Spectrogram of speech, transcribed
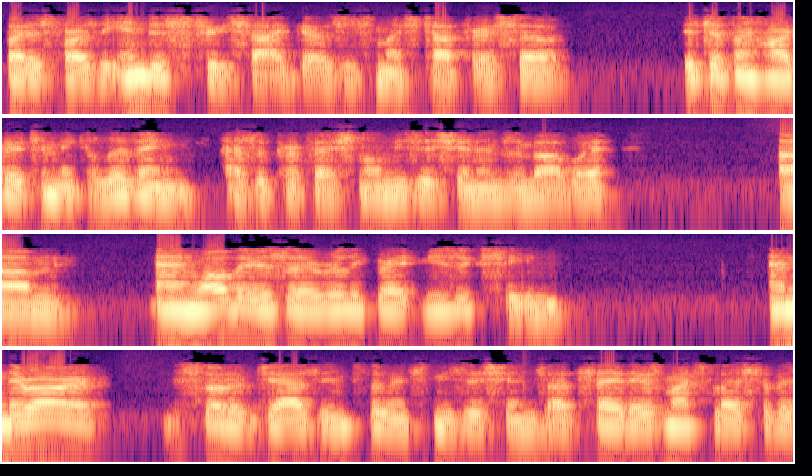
But as far as the industry side goes, it's much tougher. So it's definitely harder to make a living as a professional musician in Zimbabwe. Um, and while there's a really great music scene, and there are sort of jazz influenced musicians, I'd say there's much less of a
